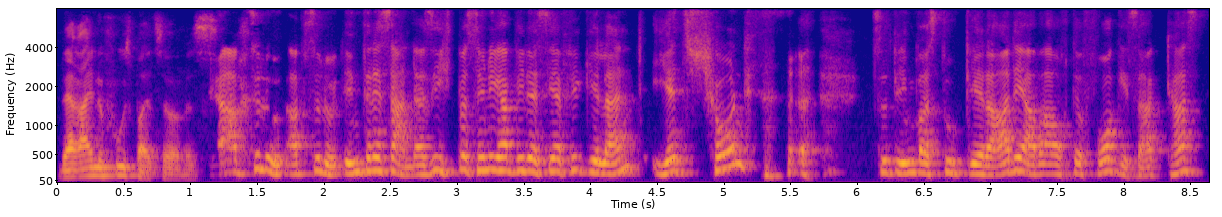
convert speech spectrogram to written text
der reine Fußballservice. Ja, absolut, absolut. Interessant. Also ich persönlich habe wieder sehr viel gelernt, jetzt schon zu dem, was du gerade, aber auch davor gesagt hast.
